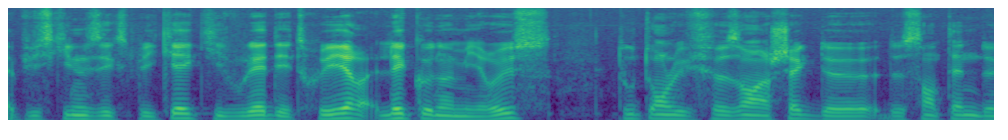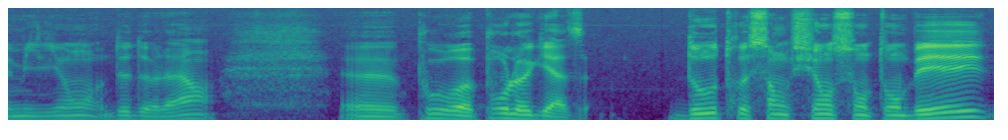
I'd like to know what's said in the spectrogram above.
euh, puisqu'il nous expliquait qu'il voulait détruire l'économie russe tout en lui faisant un chèque de centaines de millions de dollars. Euh, pour, le gaz. D'autres sanctions sont tombées,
